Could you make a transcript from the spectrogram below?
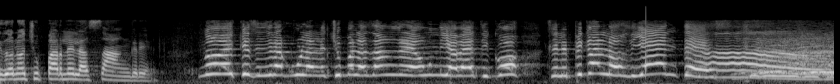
no chuparle la sangre. No, es que si Drácula le chupa la sangre a un diabético, se le pican los dientes. Ah,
